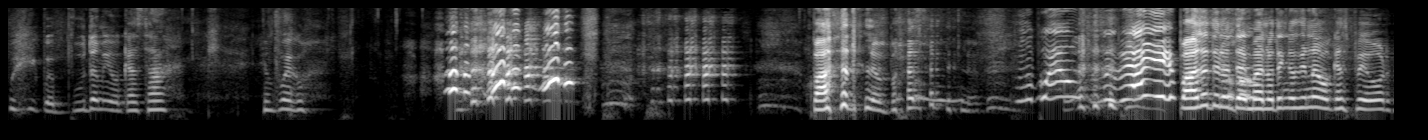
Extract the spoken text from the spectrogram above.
Uy, pues puta, mi boca está en fuego. Pásatelo, pásatelo. No puedo. Me voy a ir. Pásatelo, entre más lo tengas en la boca es peor.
